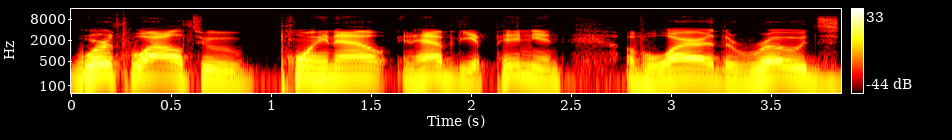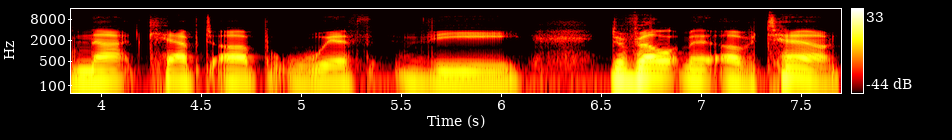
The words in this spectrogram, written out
worthwhile to point out and have the opinion of why are the roads not kept up with the development of town.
